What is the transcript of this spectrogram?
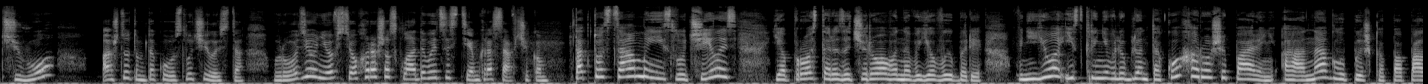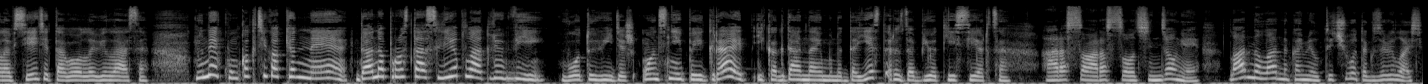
Чего? А что там такого случилось-то? Вроде у нее все хорошо складывается с тем красавчиком. Так то самое и случилось. Я просто разочарована в ее выборе. В нее искренне влюблен такой хороший парень, а она, глупышка, попала в сети того ловеласа. Ну не, кун как ти как я не. Да она просто ослепла от любви. Вот увидишь, он с ней поиграет, и когда она ему надоест, разобьет ей сердце. Арасо, арасо, Ладно, ладно, Камил, ты чего так завелась?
